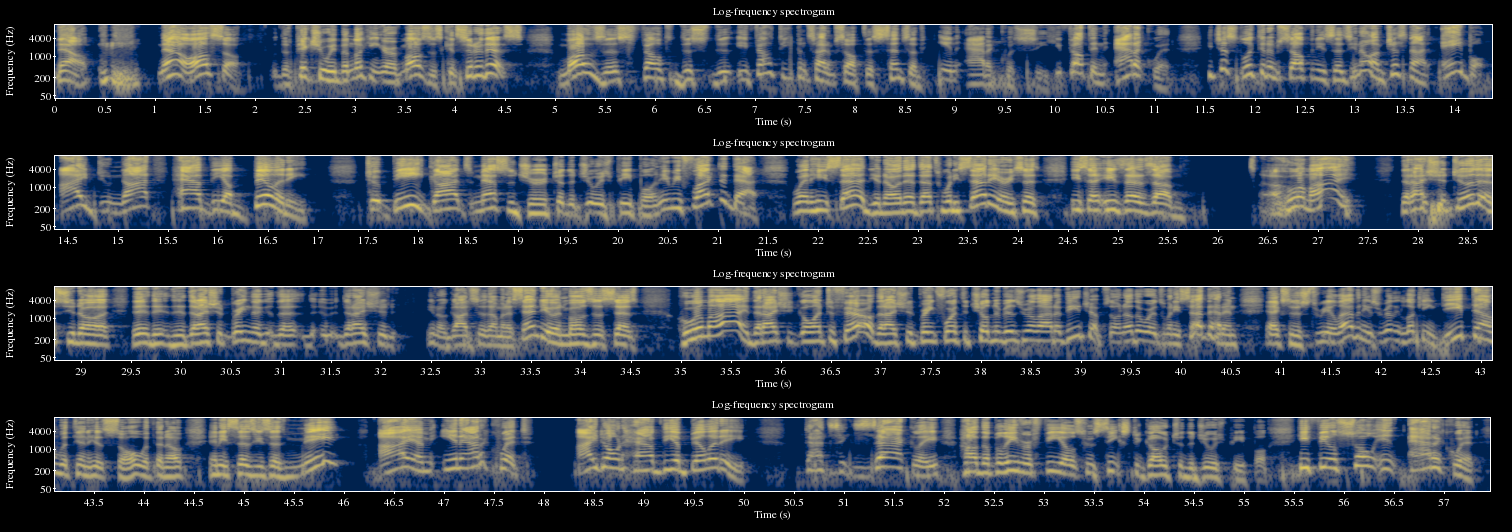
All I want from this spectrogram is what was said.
Now, now also, the picture we've been looking here of Moses, consider this. Moses felt this, he felt deep inside himself this sense of inadequacy. He felt inadequate. He just looked at himself and he says, You know, I'm just not able. I do not have the ability to be God's messenger to the Jewish people. And he reflected that when he said, you know, that that's what he said here. He says, he said, he says, um, uh, who am I? That I should do this, you know, uh, that I should bring the, the, that I should, you know, God says, I'm going to send you. And Moses says, who am I that I should go unto Pharaoh, that I should bring forth the children of Israel out of Egypt? So in other words, when he said that in Exodus 3.11, he's really looking deep down within his soul, within, and he says, he says, me, I am inadequate. I don't have the ability. That's exactly how the believer feels who seeks to go to the Jewish people. He feels so inadequate.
